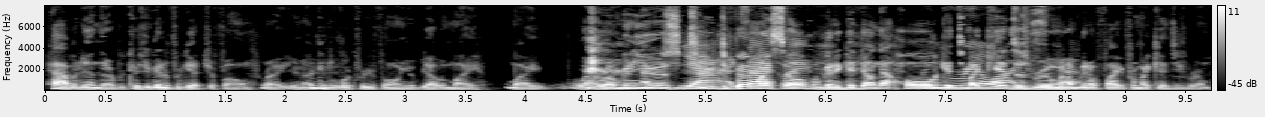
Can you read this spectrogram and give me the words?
Have it in there because you're going to forget your phone, right? You're not Mm-hmm. going to look for your phone. You'll grab my my whatever I'm going to use Yeah, to defend myself. I'm going to get down that hole, get to my kids' realize, room, and I'm. Mm-hmm. going to fight for my kids' room.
